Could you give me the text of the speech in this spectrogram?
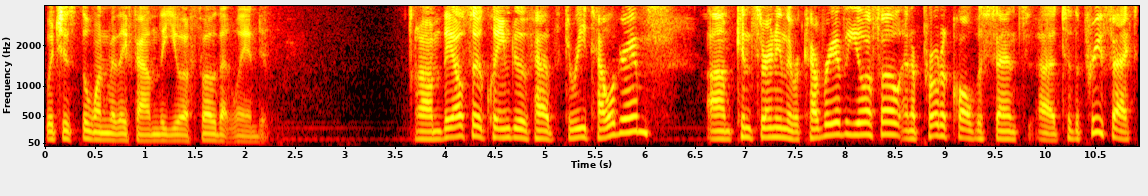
which is the one where they found the UFO that landed. Um, they also claim to have had three telegrams um, concerning the recovery of a UFO, and a protocol was sent uh, to the prefect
